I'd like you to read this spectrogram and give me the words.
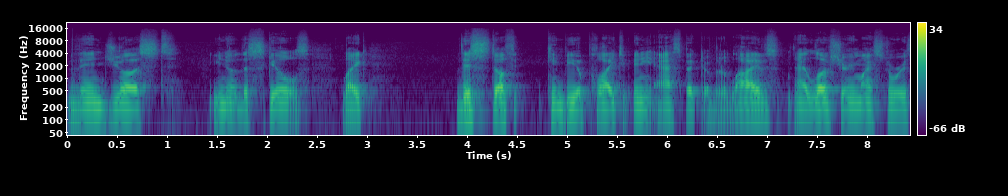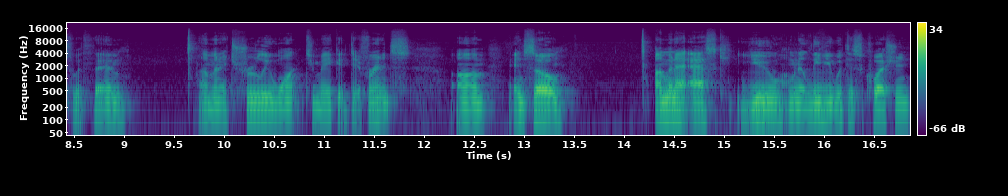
than just you know the skills. Like this stuff can be applied to any aspect of their lives, and I love sharing my stories with them. Um, and I truly want to make a difference. Um, and so I'm going to ask you, I'm going to leave you with this question.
